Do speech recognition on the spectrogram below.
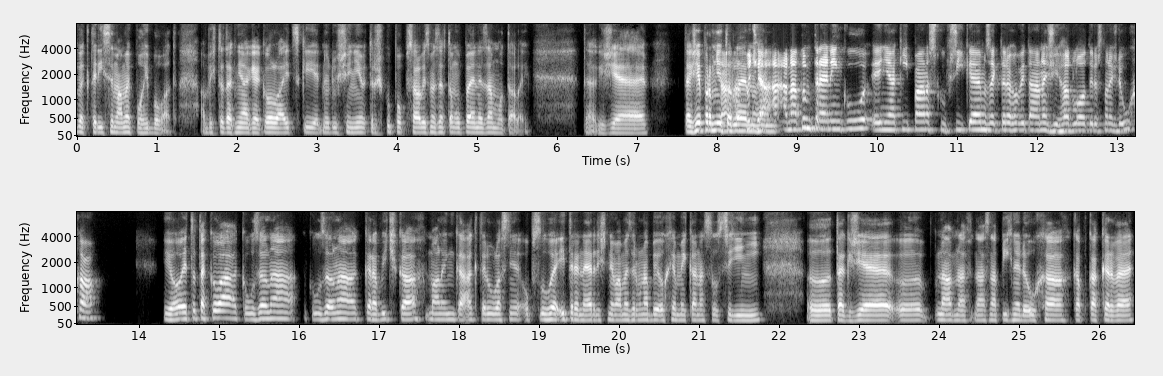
ve který se máme pohybovat. Abych to tak nějak jako laicky jednodušeně trošku popsal, aby jsme se v tom úplně nezamotali. Takže takže pro mě tohle a, je mnohem... a na tom tréninku je nějaký pán s kufříkem, ze kterého vytáhneš žihadlo a ty dostaneš do ucha? Jo, je to taková kouzelná, kouzelná krabička malinká, kterou vlastně obsluhuje i trenér, když nemáme zrovna biochemika na soustředění, uh, takže uh, nás, nás napíchne do ucha kapka krve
